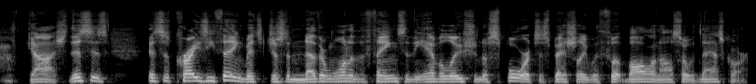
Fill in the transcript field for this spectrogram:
gosh this is it's a crazy thing, but it's just another one of the things in the evolution of sports, especially with football and also with NASCAR.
